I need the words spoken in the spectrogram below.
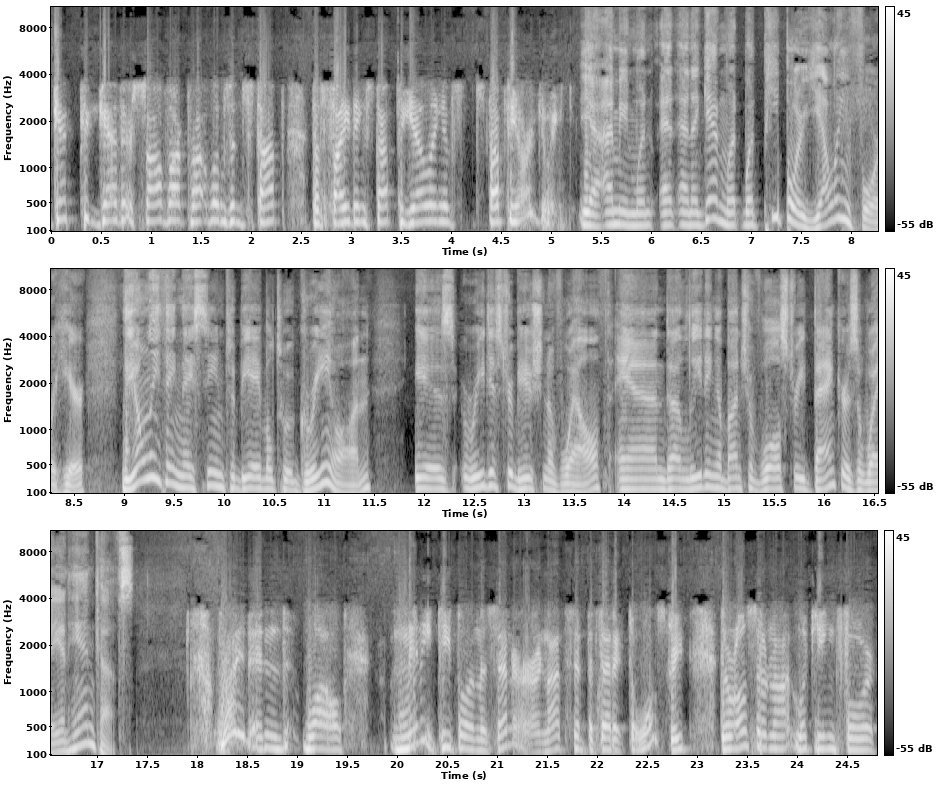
get together, solve our problems, and stop the fighting, stop the yelling, and stop the arguing. Yeah, I mean, when and, and again, what what people are yelling for here, the only thing they seem to be able to agree on is redistribution of wealth and uh, leading a bunch of Wall Street bankers away in handcuffs. Right, and while many people in the center are not sympathetic to Wall Street, they're also not looking for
